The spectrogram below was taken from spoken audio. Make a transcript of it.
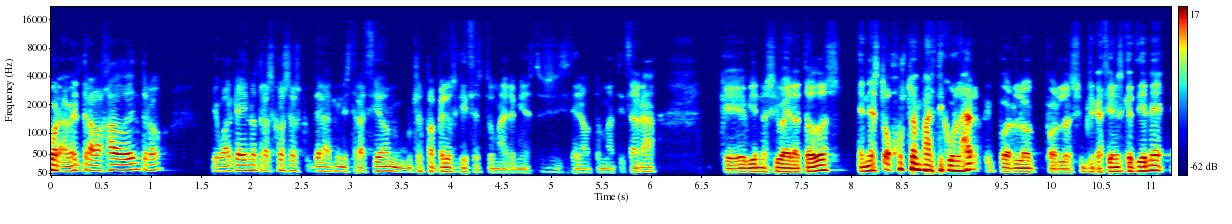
por haber trabajado dentro, igual que hay en otras cosas de la administración, muchos papeles que dices tú, madre mía, esto si se automatizara, que bien nos iba a ir a todos. En esto justo en particular, por, lo, por las implicaciones que tiene,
